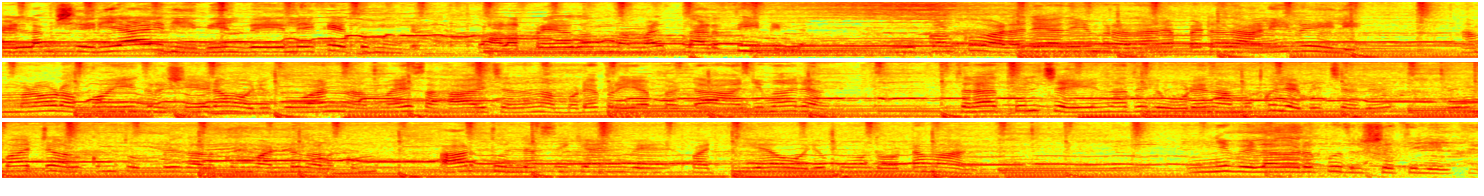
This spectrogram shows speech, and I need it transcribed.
വെള്ളം ശരിയായ രീതിയിൽ വെയിലേക്ക് എത്തുന്നുണ്ട്. വളപ്രയോഗം നമ്മൾ നടത്തിയിട്ടില്ല. പൂക്കൾക്ക് വളരെയധികം പ്രധാനപ്പെട്ടതാണ് ഈ വെയിൽ. നമ്മളോടൊപ്പം ഈ കൃഷിയിടം ഒരുക്കുവാൻ നമ്മെ സഹായിച്ചത് നമ്മുടെ പ്രിയപ്പെട്ട ആന്റിമാരാണ് ഇത്തരത്തിൽ ചെയ്യുന്നതിലൂടെ നമുക്ക് ലഭിച്ചത് പൂമ്പാറ്റകൾക്കും തുമ്പികൾക്കും വണ്ടുകൾക്കും ആർത്തുല്ലസിക്കാൻ പറ്റിയ ഒരു പൂന്തോട്ടമാണ്. ഇനി വിളവെടുപ്പ് ദൃശ്യത്തിലേക്ക്.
